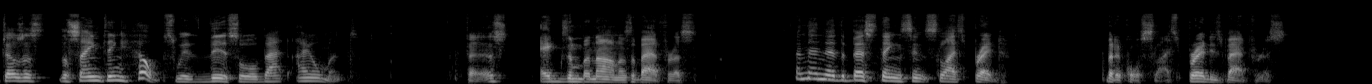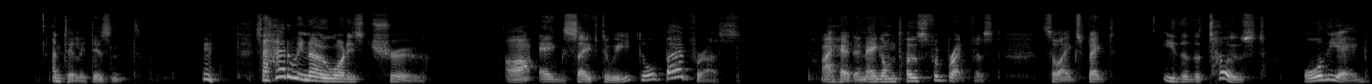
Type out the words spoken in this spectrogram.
tells us the same thing helps with this or that ailment. First, eggs and bananas are bad for us. And then they're the best thing since sliced bread. But of course, sliced bread is bad for us. Until it isn't. so how do we know what is true? Are eggs safe to eat or bad for us? I had an egg on toast for breakfast, so I expect either the toast or the egg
